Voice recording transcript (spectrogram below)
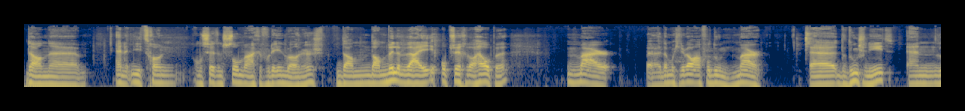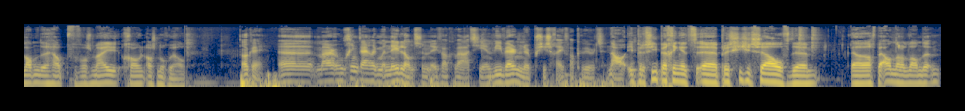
dan en het niet gewoon ontzettend stom maken voor de inwoners, dan, dan willen wij op zich wel helpen. Maar eh, dan moet je er wel aan voldoen. Maar eh, dat doen ze niet. En landen helpen volgens mij gewoon alsnog wel. Oké, eh, maar hoe ging het eigenlijk met Nederland zijn evacuatie? En wie werden er precies geëvacueerd? Nou, in principe ging het precies hetzelfde als bij andere landen. Een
